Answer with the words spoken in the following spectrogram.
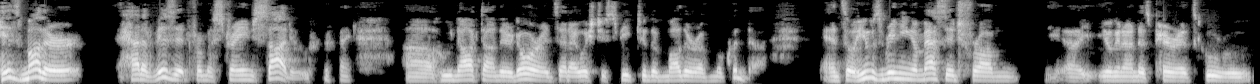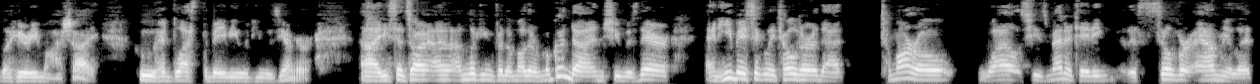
his mother had a visit from a strange sadhu uh, who knocked on their door and said, I wish to speak to the mother of Mukunda. And so he was bringing a message from uh, Yogananda's parents, Guru Lahiri Mahashai, who had blessed the baby when he was younger. Uh, and he said, So I, I'm looking for the mother of Mukunda, and she was there. And he basically told her that tomorrow, while she's meditating, this silver amulet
